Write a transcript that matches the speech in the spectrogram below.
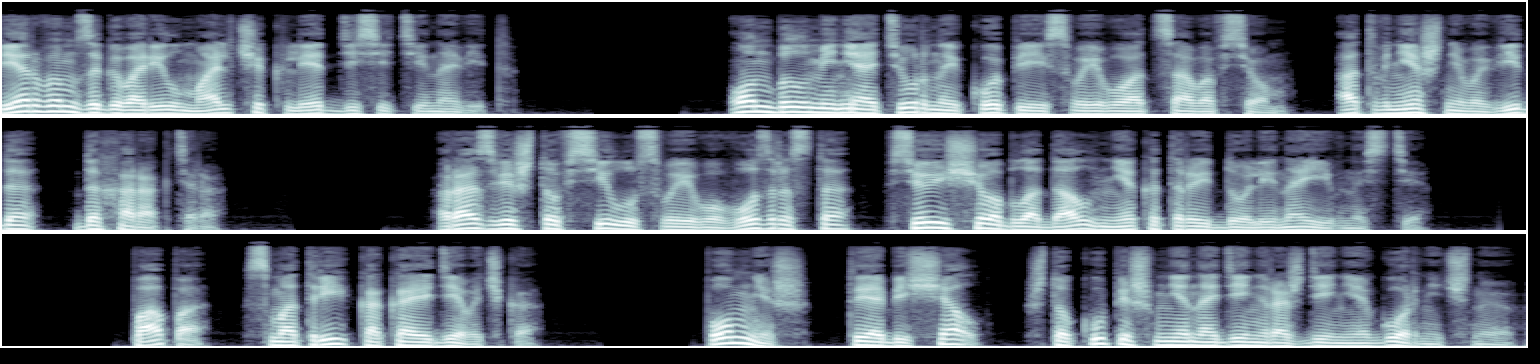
Первым заговорил мальчик лет десяти на вид. Он был миниатюрной копией своего отца во всем, от внешнего вида до характера. Разве что в силу своего возраста все еще обладал некоторой долей наивности. Папа, смотри, какая девочка. Помнишь, ты обещал, что купишь мне на день рождения горничную.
